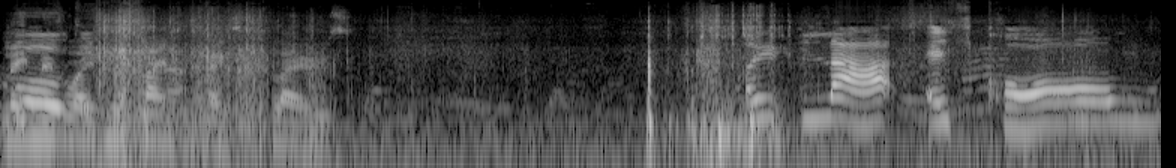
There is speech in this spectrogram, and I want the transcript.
Lee, Oh, move away from the flames in case it blows. That is cold.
